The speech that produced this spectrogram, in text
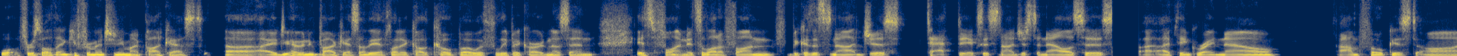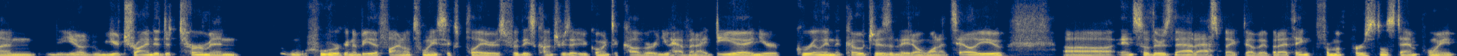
Well, first of all, thank you for mentioning my podcast. Uh, I do have a new podcast on the Athletic called Copa with Felipe Cardenas, and it's fun. It's a lot of fun because it's not just tactics, it's not just analysis. I, I think right now I'm focused on, you know, you're trying to determine who are going to be the final 26 players for these countries that you're going to cover and you have an idea and you're grilling the coaches and they don't want to tell you uh, and so there's that aspect of it but i think from a personal standpoint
